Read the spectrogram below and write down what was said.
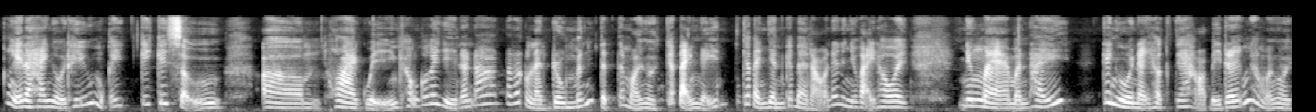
Có nghĩa là hai người thiếu một cái cái cái sự uh, hòa quyện không có cái gì đó nó nó rất là romantic đó mọi người. Các bạn nghĩ các bạn nhìn cái bề nổi đó là như vậy thôi. Nhưng mà mình thấy cái người này thật ra họ bị rén hả mọi người.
